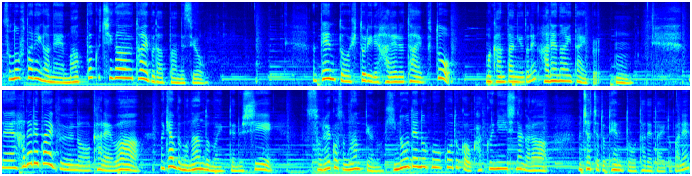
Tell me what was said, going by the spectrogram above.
その2人がね全く違うタイプだったんですよ。テントを1人で張れるタイプと、まあ、簡単に言うとね張れないタイプ。うん、で張れるタイプの彼は、まキャンプも何度も行ってるしそれこそ何て言うの日の出の方向とかを確認しながらちゃっちゃとテントを立てたりとかね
